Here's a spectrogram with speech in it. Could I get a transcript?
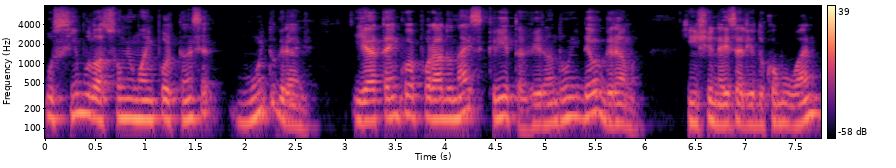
o símbolo assume uma importância muito grande e é até incorporado na escrita, virando um ideograma, que em chinês é lido como wan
